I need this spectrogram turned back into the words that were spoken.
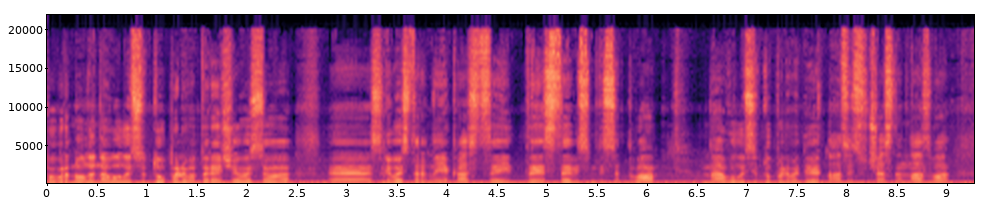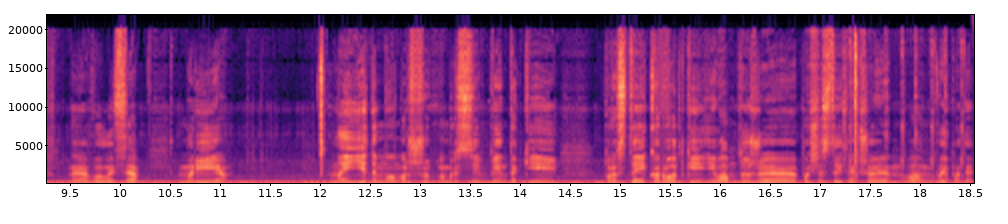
повернули на вулицю Туполєва. До речі, ось о, е, з лівої сторони якраз цей ТСЦ-82 на вулиці Туполєва 19, сучасна назва е, вулиця Мрії. Ми їдемо маршрут номер 7. Він такий простий, короткий і вам дуже пощастить, якщо він вам випаде.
